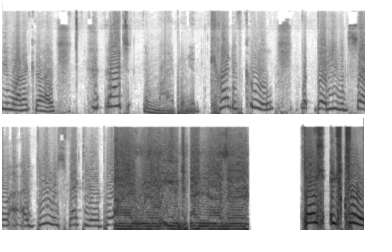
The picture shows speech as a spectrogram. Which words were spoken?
me wanna cry. That's, in my opinion, kind of cool. But, but even so, I, I do respect your opinion. I will eat another. This is cool.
